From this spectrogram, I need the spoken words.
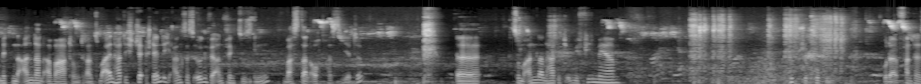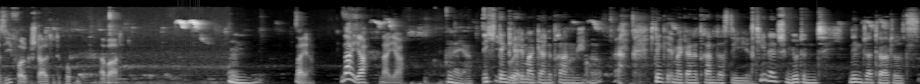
mit einer anderen Erwartung dran. Zum einen hatte ich st- ständig Angst, dass irgendwer anfängt zu singen, was dann auch passierte. Äh, zum anderen hatte ich irgendwie viel mehr hübsche Puppen oder fantasievoll gestaltete Puppen erwartet. Hm. Naja. Naja, naja. Naja, ich, denke ja immer gerne dran, äh, ich denke immer gerne dran, dass die Teenage Mutant Ninja Turtles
